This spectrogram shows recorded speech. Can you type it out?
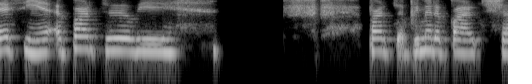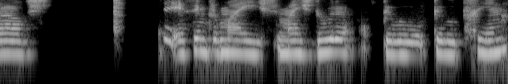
É assim, a parte ali, parte, a primeira parte, Chaves, é sempre mais, mais dura pelo, pelo terreno,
